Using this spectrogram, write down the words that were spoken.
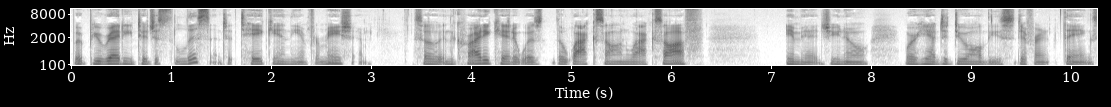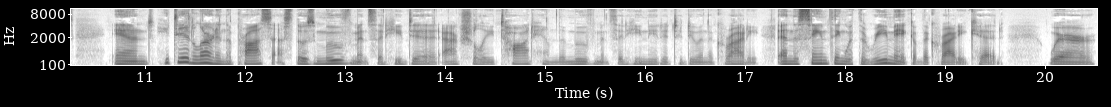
but be ready to just listen, to take in the information. So in the Karate Kid, it was the wax on, wax off, image, you know, where he had to do all these different things. And he did learn in the process. Those movements that he did actually taught him the movements that he needed to do in the karate. And the same thing with the remake of The Karate Kid, where,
